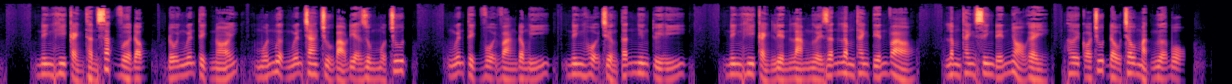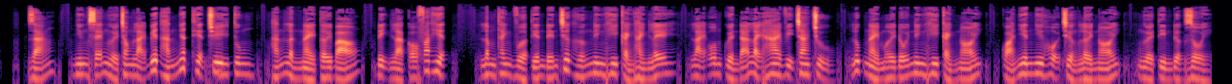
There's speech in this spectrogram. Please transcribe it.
Ninh Hy Cảnh thần sắc vừa động, đối Nguyễn Tịch nói, muốn mượn Nguyễn Trang chủ bảo địa dùng một chút. Nguyễn Tịch vội vàng đồng ý, Ninh hội trưởng tẫn nhưng tùy ý. Ninh Hy Cảnh liền làm người dẫn Lâm Thanh tiến vào, Lâm Thanh sinh đến nhỏ gầy, hơi có chút đầu trâu mặt ngựa bộ. dáng nhưng sẽ người trong lại biết hắn nhất thiện truy tung, hắn lần này tới báo, định là có phát hiện. Lâm Thanh vừa tiến đến trước hướng Ninh Hy cảnh hành lễ, lại ôm quyền đã lại hai vị trang chủ, lúc này mới đối Ninh Hy cảnh nói, quả nhiên như hội trưởng lời nói, người tìm được rồi.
